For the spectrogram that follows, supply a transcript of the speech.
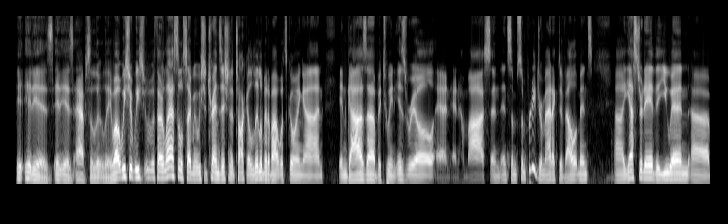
It, it is. It is absolutely. Well, we should we should, with our last little segment, we should transition to talk a little bit about what's going on in Gaza between Israel and, and Hamas, and and some some pretty dramatic developments. Uh, yesterday, the UN. Uh,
